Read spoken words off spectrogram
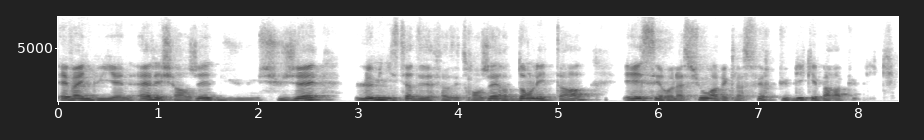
Eva Nguyen, elle, est chargée du sujet le ministère des Affaires étrangères dans l'État et ses relations avec la sphère publique et parapublique.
